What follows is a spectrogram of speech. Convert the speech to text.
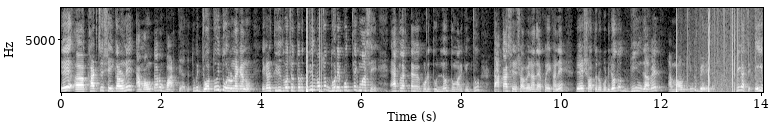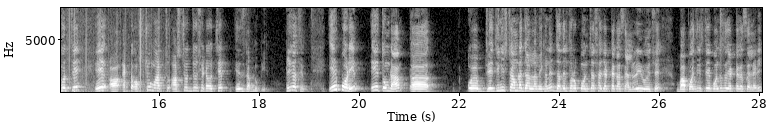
এ খাটছে সেই কারণে অ্যামাউন্টটা আরও বাড়তে আছে। তুমি যতই তোলো না কেন, এখানে তিরিশ বছর তোলো তিরিশ বছর ধরে প্রত্যেক মাসে এক লাখ টাকা করে তুললেও তোমার কিন্তু টাকা শেষ হবে না। দেখো এখানে সতেরো কোটি, যত দিন যাবে অ্যামাউন্ট কিন্তু বেড়ে যাবে। ঠিক আছে? এই হচ্ছে, এ একটা অষ্টম আশ্চ- আশ্চর্য সেটা হচ্ছে এসডাব্লিউপি ঠিক আছে? এরপরে, এ, তোমরা যে জিনিসটা আমরা জানলাম এখানে, যাদের ধরো পঞ্চাশ হাজার টাকা স্যালারি রয়েছে বা পঁয়ত্রিশ থেকে পঞ্চাশ হাজার টাকা স্যালারি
